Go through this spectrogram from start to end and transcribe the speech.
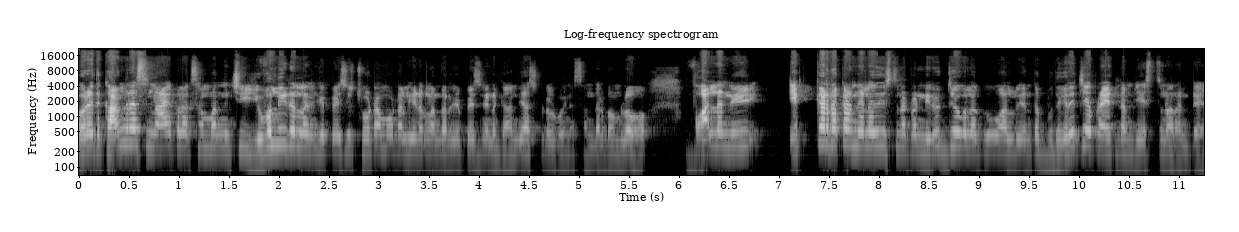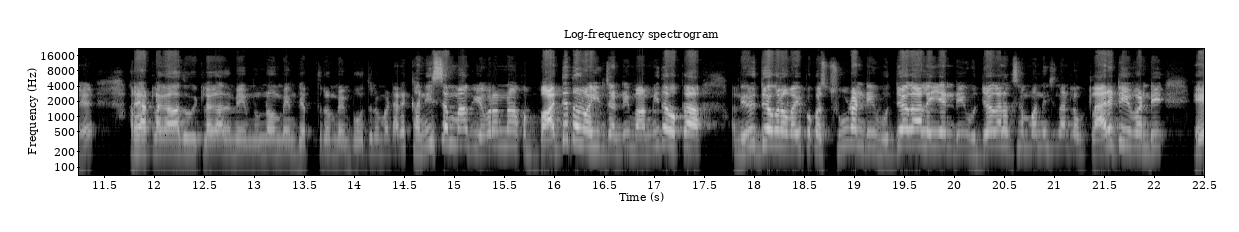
ఎవరైతే కాంగ్రెస్ నాయకులకు సంబంధించి యువ లీడర్లు అని చెప్పేసి చోటా మోటా లీడర్లు అందరూ చెప్పేసి నేను గాంధీ హాస్పిటల్ పోయిన సందర్భంలో వాళ్ళని ఎక్కడిదక్కడ నిలదీస్తున్నటువంటి నిరుద్యోగులకు వాళ్ళు ఎంత బుదిగరించే ప్రయత్నం చేస్తున్నారంటే అరే అట్లా కాదు ఇట్లా కాదు మేము ఉన్నాం మేము చెప్తున్నాం మేము పోతున్నాం అంటే అరే కనీసం మాకు ఎవరన్నా ఒక బాధ్యత వహించండి మా మీద ఒక నిరుద్యోగుల వైపు ఒక చూడండి ఉద్యోగాలు వేయండి ఉద్యోగాలకు సంబంధించిన దాంట్లో ఒక క్లారిటీ ఇవ్వండి ఏ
